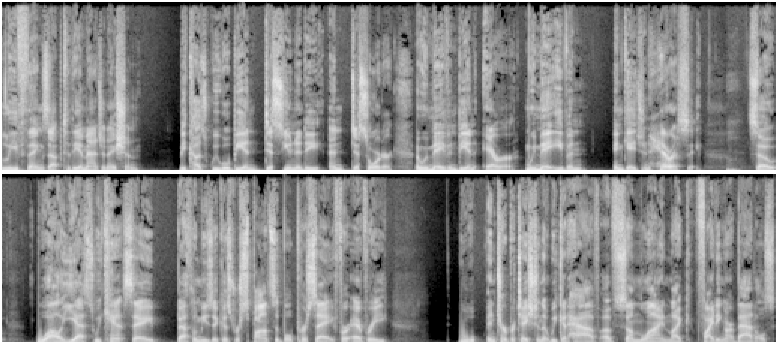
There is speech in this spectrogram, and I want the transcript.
leave things up to the imagination because we will be in disunity and disorder. And we may even be in error. We may even engage in heresy. So while yes we can't say bethel music is responsible per se for every w- interpretation that we could have of some line like fighting our battles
